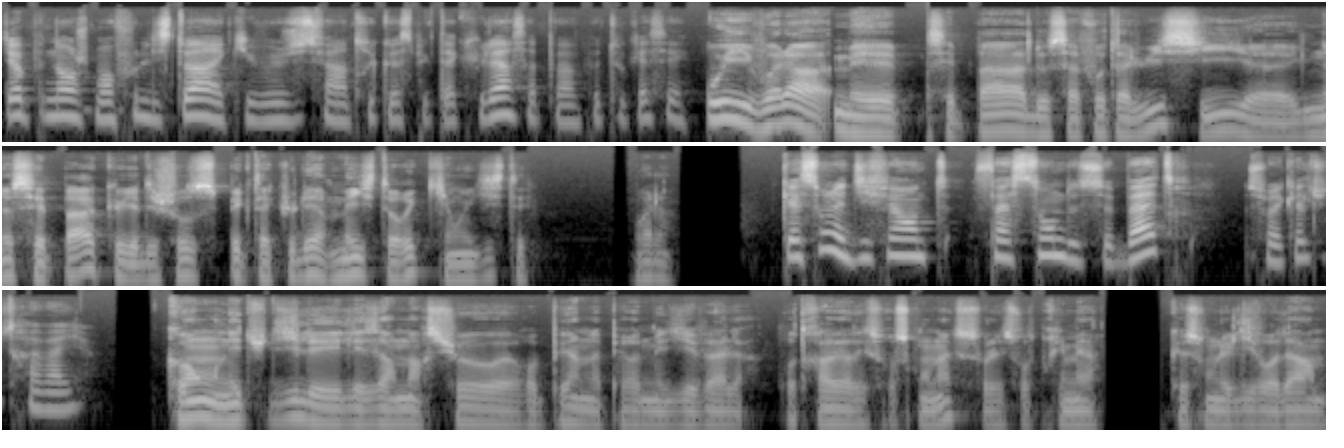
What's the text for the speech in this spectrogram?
dit, Hop, non, je m'en fous de l'histoire et qui veut juste faire un truc spectaculaire, ça peut un peu tout casser. Oui, voilà, mais c'est pas de sa faute à lui si euh, il ne sait pas qu'il y a des choses spectaculaires mais historiques qui ont existé. Quelles sont les différentes façons de se battre sur lesquelles tu travailles? Quand on étudie les, arts martiaux européens de la période médiévale au travers des sources qu'on a, que ce soit les sources primaires, que sont les livres d'armes,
